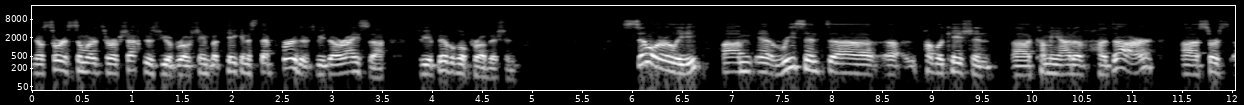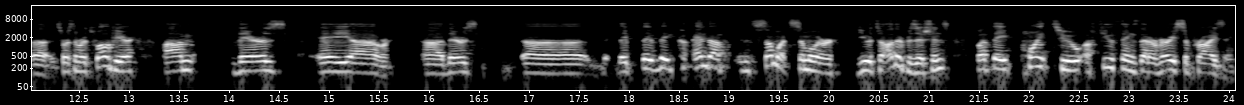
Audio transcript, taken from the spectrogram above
you know, sort of similar to Rav Schachter's view of Roshem, but taken a step further to be Doraisa, to be a biblical prohibition. Similarly, um, a recent uh, uh, publication uh, coming out of Hadar, uh, source, uh, source number 12 here, um, there's a uh, uh, there's they, they, they end up in somewhat similar view to other positions, but they point to a few things that are very surprising.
